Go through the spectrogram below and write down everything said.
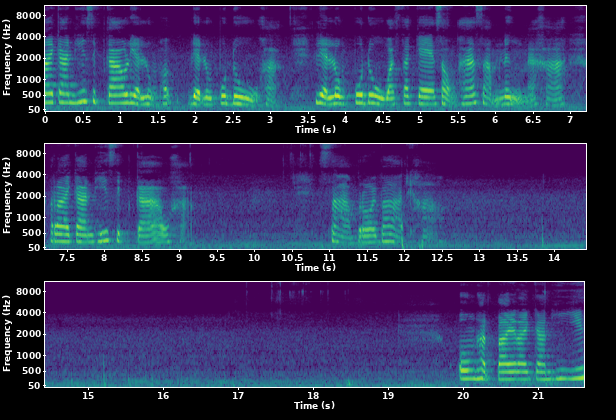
รายการที่ 19 เหรียญหลวงพ่อเหรียญหลวงปู่ดูค่ะ เหรียญหลวงปู่ดูวัดสแก 2531 นะคะ รายการที่ 19 ค่ะ 300 บาทค่ะองค์ถัดไปรายการที่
